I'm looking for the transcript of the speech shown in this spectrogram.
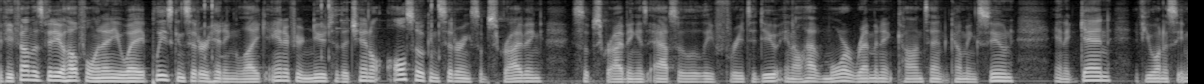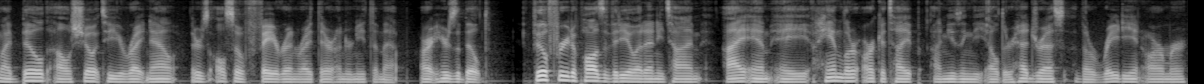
If you found this video helpful in any way, please consider hitting like, and if you're new to the channel, also considering subscribing. Subscribing is absolutely free to do, and I'll have more Remnant content coming soon. And again, if you want to see my build, I'll show it to you right now. There's also Faerin right there underneath the map. All right, here's the build. Feel free to pause the video at any time. I am a handler archetype. I'm using the Elder headdress, the Radiant armor,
